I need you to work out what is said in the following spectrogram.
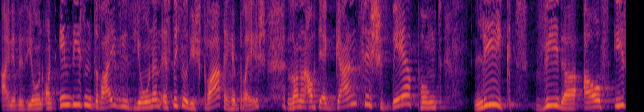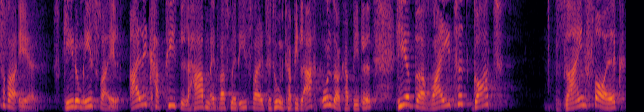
eine Vision. Und in diesen drei Visionen ist nicht nur die Sprache Hebräisch, sondern auch der ganze Schwerpunkt liegt wieder auf Israel. Es geht um Israel. Alle Kapitel haben etwas mit Israel zu tun. Kapitel 8, unser Kapitel. Hier bereitet Gott sein Volk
